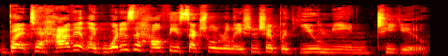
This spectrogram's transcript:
but to have it like what does a healthy sexual relationship with you mean to you?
